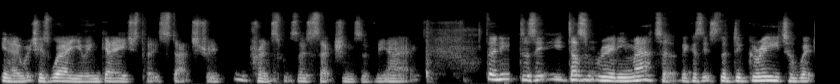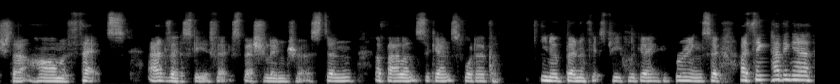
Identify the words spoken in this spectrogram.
you know, which is where you engage those statutory principles, those sections of the Act then it does it, it doesn't really matter because it's the degree to which that harm affects adversely affects special interest and a balance against whatever you know benefits people are going to bring. So I think having a,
